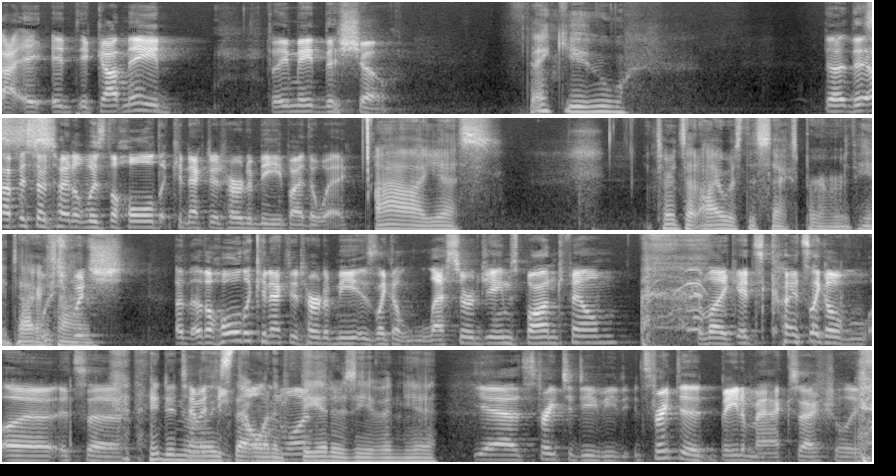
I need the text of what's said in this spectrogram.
I, it it got made. They made this show. Thank you. The the episode title was "The Hole That Connected Her to Me." By the way, Ah, yes. It turns out I was the sex pervert the entire which time. which uh, the whole that connected her to me is like a lesser James Bond film. like it's it's like a uh, it's a they didn't Timothy release that one in Dalton theaters, even. Yeah. Yeah, it's straight to DVD. It's straight to Betamax actually.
